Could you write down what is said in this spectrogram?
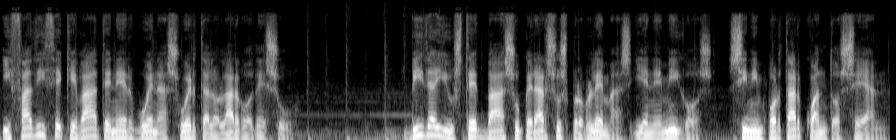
Ifá dice que va a tener buena suerte a lo largo de su vida y usted va a superar sus problemas y enemigos, sin importar cuántos sean.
